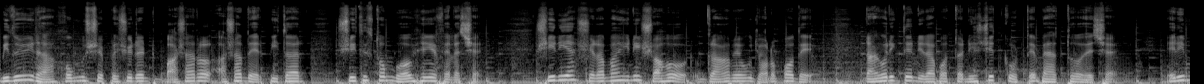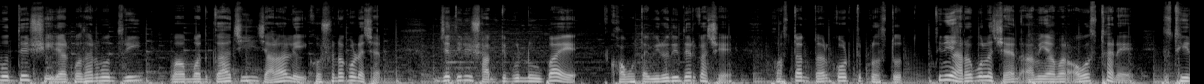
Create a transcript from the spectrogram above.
বিদ্রোহীরা হোমসে প্রেসিডেন্ট বাশার আল আসাদের পিতার স্মৃতিস্তম্ভ ভেঙে ফেলেছে। সিরিয়ার সেনাবাহিনী শহর, গ্রাম এবং জনপদে নাগরিকদের নিরাপত্তা নিশ্চিত করতে ব্যর্থ হয়েছে। এরই মধ্যে সিরিয়ার প্রধানমন্ত্রী মোহাম্মদ গাজী জালালি ঘোষণা করেছেন যে তিনি শান্তিপূর্ণ উপায়ে ক্ষমতা বিরোধীদের কাছে হস্তান্তর করতে প্রস্তুত। তিনি আরও বলেছেন, আমি আমার অবস্থানে স্থির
